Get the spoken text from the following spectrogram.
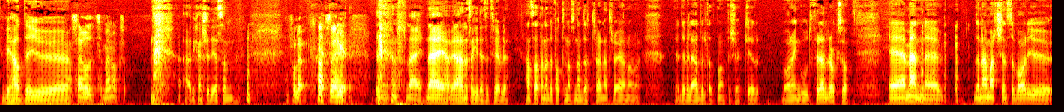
vi hade ju, Han ser ut som en också. ja det kanske är det som Förlåt. Alltså, nej, nej, han är säkert jättetrevlig. Han sa att han hade fått den av sina döttrar den här tröjan och det är väl ädelt att man försöker vara en god förälder också. Eh, men eh, den här matchen så var det ju,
